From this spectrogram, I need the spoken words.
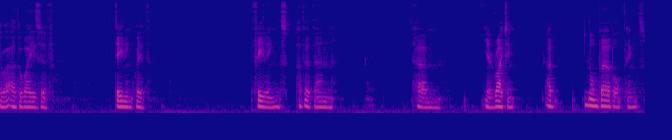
there were other ways of dealing with feelings other than um, you know writing uh, non-verbal things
